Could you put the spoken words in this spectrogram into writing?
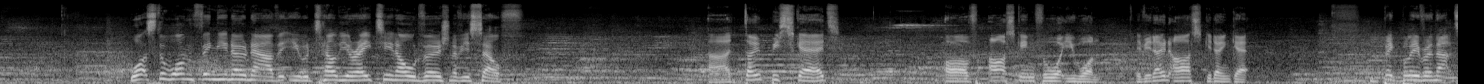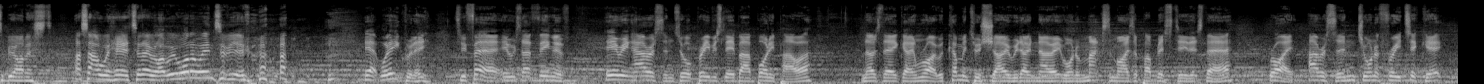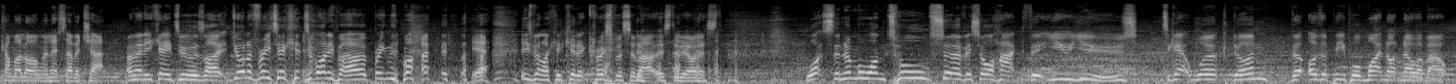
What's the one thing you know now that you would tell your 18 old version of yourself? Uh, don't be scared of asking for what you want. If you don't ask, you don't get. Big believer in that, to be honest. That's how we're here today. We're like, we want to interview. Yeah, well, equally, to be fair, it was that thing of hearing Harrison talk previously about body power. And I was there going, right, we're coming to a show, we don't know it, we want to maximise the publicity that's there. Right, Harrison, do you want a free ticket? Come along and let's have a chat. And then he came to me and was like, Do you want a free ticket to Body Power? Bring them on. Yeah. He's been like a kid at Christmas about this, to be honest. What's the number one tool, service, or hack that you use to get work done that other people might not know about?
